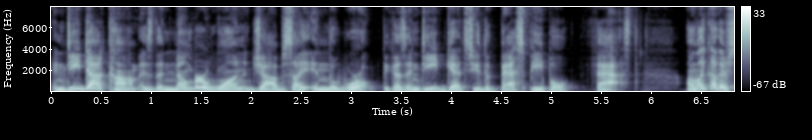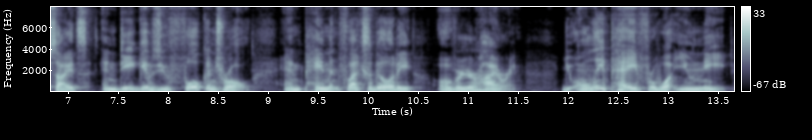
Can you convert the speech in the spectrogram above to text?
Indeed.com is the number one job site in the world because Indeed gets you the best people fast. Unlike other sites, Indeed gives you full control and payment flexibility over your hiring. You only pay for what you need.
